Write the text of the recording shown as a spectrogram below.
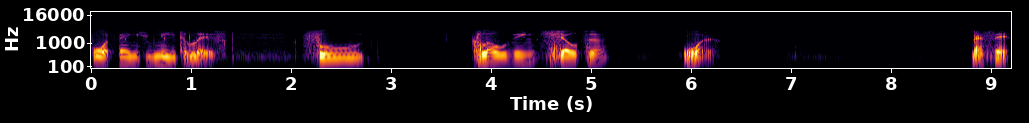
four things you need to live. Food, clothing, shelter, water. That's it.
